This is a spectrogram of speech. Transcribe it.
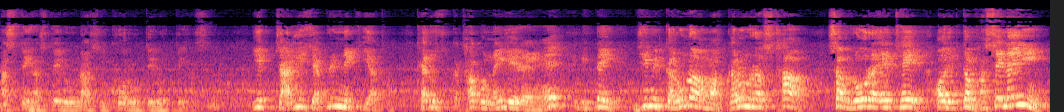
हँसते हँसते रोना सीखो रोते रोते हंसना। ये चार्ली चैपलिन ने किया था। खैर उस कथा को नहीं ले रहे हैं। इतने जिमी करुणा माँ करुण रस था सब रो रहे थे और एकदम हंसे नहीं।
